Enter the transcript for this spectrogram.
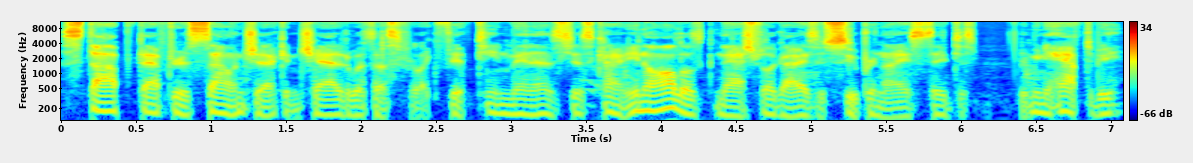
stopped after his sound check and chatted with us for like 15 minutes. Just kind of, you know, all those Nashville guys are super nice. They just, I mean, you have to be.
